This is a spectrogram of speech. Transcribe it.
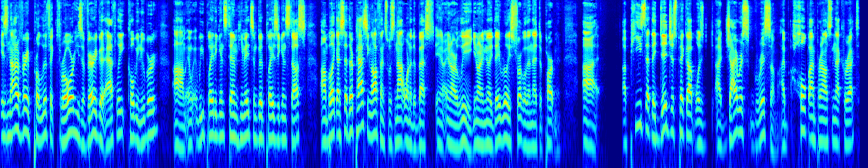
is not a very prolific thrower. He's a very good athlete, Colby Newberg. Um, and we played against him. He made some good plays against us. Um, but like I said, their passing offense was not one of the best in, in our league. You know what I mean? Like they really struggled in that department. Uh, a piece that they did just pick up was uh, Jairus Grissom. I hope I'm pronouncing that correct.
